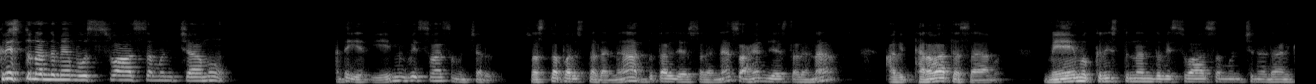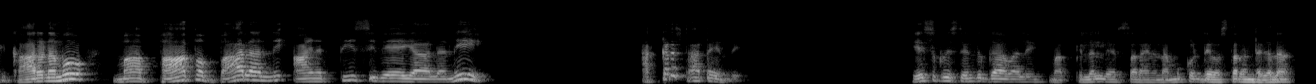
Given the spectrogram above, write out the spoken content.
క్రీస్తునందు మేము విశ్వాసం ఉంచాము అంటే ఏమి విశ్వాసం ఉంచారు స్వస్థపరుస్తాడన్నా అద్భుతాలు చేస్తాడన్నా సహాయం చేస్తాడన్నా అవి తర్వాత సార్ మేము క్రీస్తునందు విశ్వాసం ఉంచడానికి కారణము మా పాప భారాన్ని ఆయన తీసివేయాలని అక్కడ స్టార్ట్ అయింది. యేసుక్రీస్తు ఎందుకు కావాలి? మాకు పిల్లలు లేరు సార్ ఆయన నమ్ముకుంటే వస్తారంట కదా.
